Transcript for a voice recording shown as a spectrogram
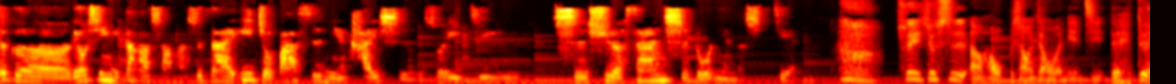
这个流行语大赏呢是在一九八四年开始，所以已经持续了三十多年的时间。所以就是啊，好，我不想要讲我的年纪。对对，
